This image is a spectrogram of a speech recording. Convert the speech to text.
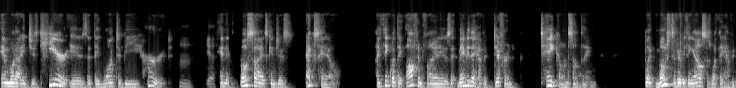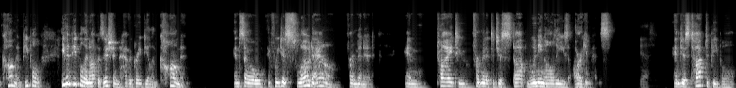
And what I just hear is that they want to be heard. Mm, yes. And if both sides can just exhale, I think what they often find is that maybe they have a different take on something, but most of everything else is what they have in common. People, even people in opposition, have a great deal in common. And so if we just slow down for a minute and try to for a minute to just stop winning all these arguments. Yes. And just talk to people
